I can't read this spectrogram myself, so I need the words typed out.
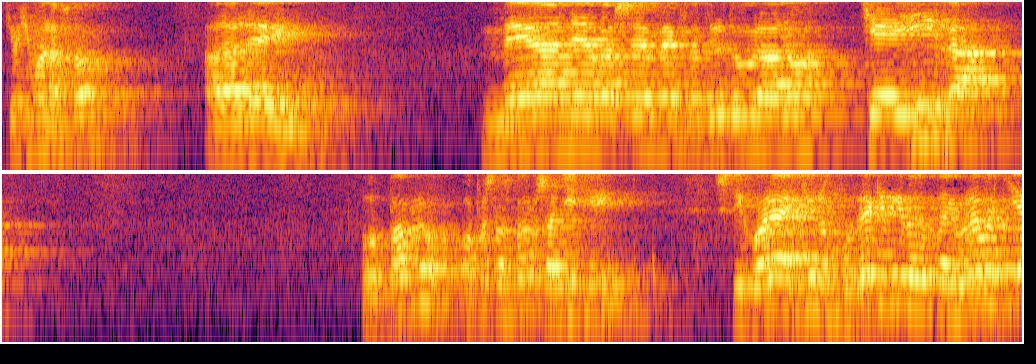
Και όχι μόνο αυτό, αλλά λέει με ανέβασε μέχρι τον τρίτο ουρανό και είδα ο Παύλο, ο Απόστολος Παύλος ανήκει στη χώρα εκείνο που δέχεται και το Πνεύμα και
